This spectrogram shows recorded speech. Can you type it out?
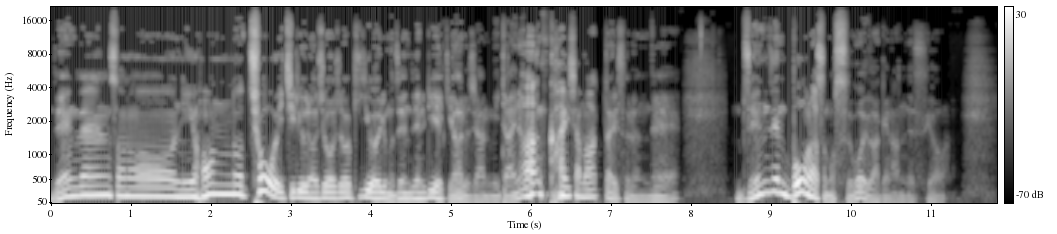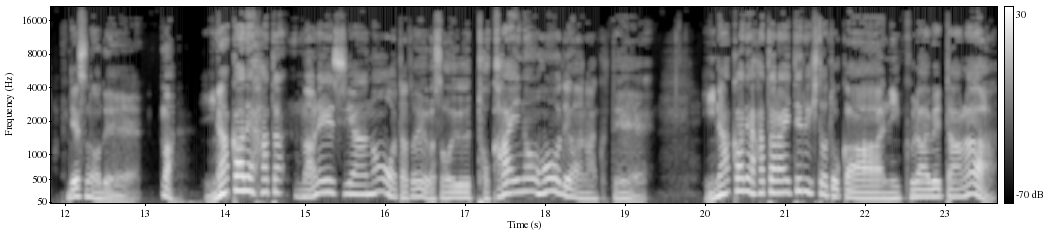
全然その、日本の超一流の上場企業よりも全然利益あるじゃんみたいな会社もあったりするんで、全然ボーナスもすごいわけなんですよ。ですので、まあ、田舎で働、マレーシアの、例えばそういう都会の方ではなくて、田舎で働いてる人とかに比べたら、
